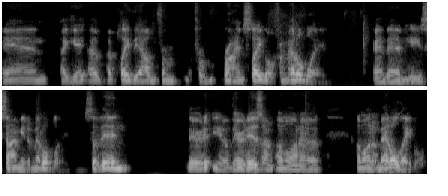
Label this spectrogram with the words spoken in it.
and I get I, I played the album from for Brian Slagel from Metal Blade, and then he signed me to Metal Blade. So then there it you know there it is. I'm, I'm on a I'm on a metal label,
